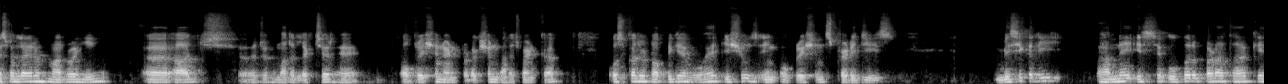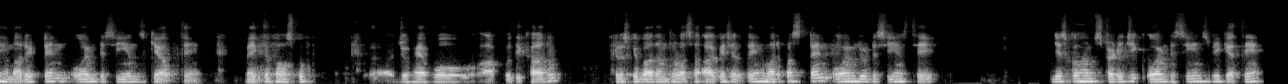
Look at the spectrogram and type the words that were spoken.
बसमीम आज जो हमारा लेक्चर है ऑपरेशन एंड प्रोडक्शन मैनेजमेंट का, उसका जो टॉपिक है, वो है issues in operation strategies basically हमने इससे ऊपर पढ़ा था कि हमारे टेन ओ एम क्या होते हैं। मैं एक दफ़ा उसको जो है, वो आपको दिखा दूँ। फिर उसके बाद हम थोड़ा सा आगे चलते हैं। हमारे पास टेन ओ जो डिसीज़न थे, जिसको हम स्ट्रेटेजिक ओ एम भी कहते हैं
